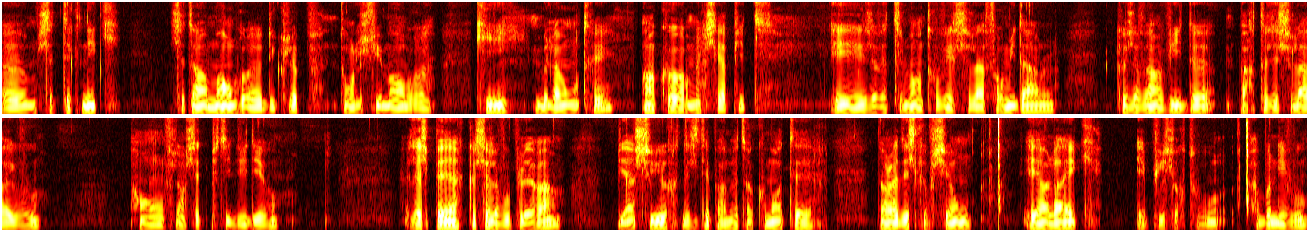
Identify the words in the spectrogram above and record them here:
Euh, cette technique, c'est un membre du club dont je suis membre qui me l'a montré. Encore merci à Pete. Et j'avais tellement trouvé cela formidable que j'avais envie de partager cela avec vous en faisant cette petite vidéo. J'espère que cela vous plaira. Bien sûr, n'hésitez pas à mettre un commentaire dans la description et un like. Et puis surtout, abonnez-vous.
